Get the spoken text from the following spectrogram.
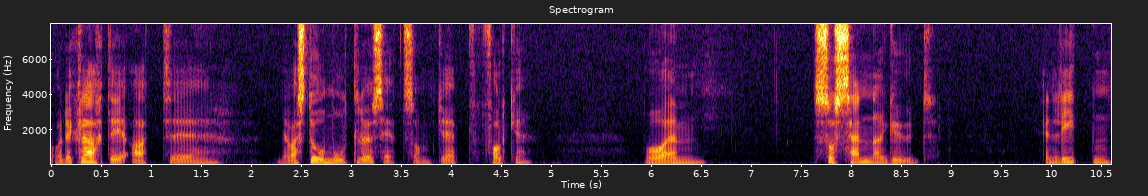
Og det er klart det at eh, det var stor motløshet som grep folket. Og um, så sender Gud en liten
